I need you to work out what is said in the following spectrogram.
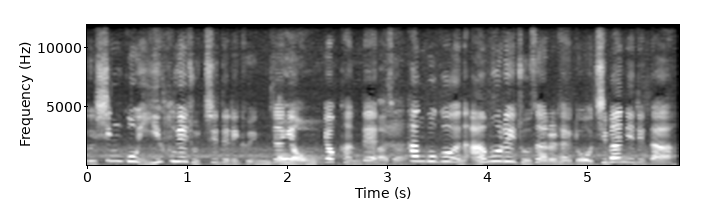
그 신고 이후의 조치들이 굉장히 어. 엄격한데 맞아. 한국은 아무리 조사를 해도 집안일이다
